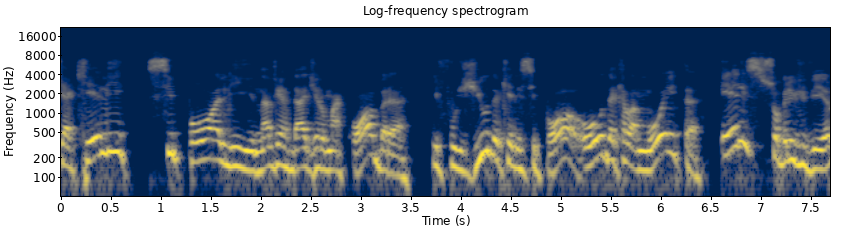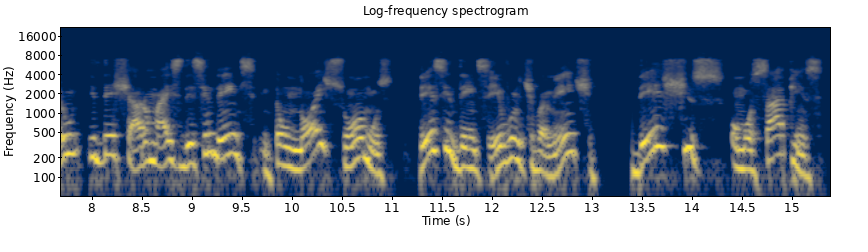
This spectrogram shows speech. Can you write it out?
que aquele cipó ali, na verdade, era uma cobra, e fugiu daquele cipó ou daquela moita, eles sobreviveram e deixaram mais descendentes. Então, nós somos descendentes evolutivamente destes Homo sapiens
